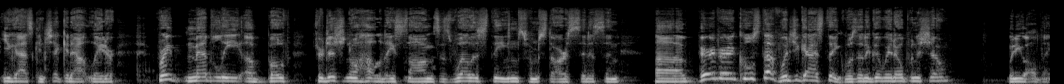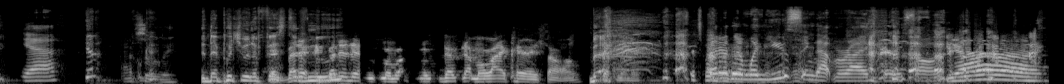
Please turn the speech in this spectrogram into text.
You guys can check it out later. Great medley of both traditional holiday songs as well as themes from Star Citizen. Uh, very, very cool stuff. What'd you guys think? Was that a good way to open the show? What do you all think? Yeah. Yeah. Absolutely. Okay. Did that put you in a festive it's better, mood? It's better than that, that Mariah Carey song. it's better than when you sing that Mariah Carey song. Yeah.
